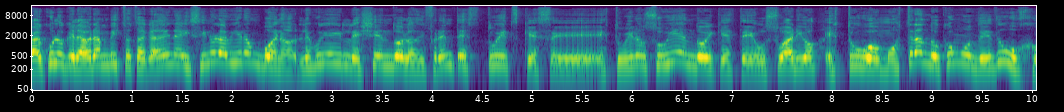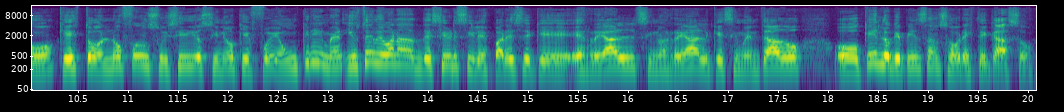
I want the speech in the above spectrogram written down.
Calculo que la habrán visto esta cadena y si no la vieron, bueno, les voy a ir leyendo los diferentes tweets que se estuvieron subiendo y que este usuario estuvo mostrando cómo dedujo que esto no fue un suicidio sino que fue un crimen. Y ustedes me van a decir si les parece que es real, si no es real, que es inventado o qué es lo que piensan sobre este caso.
